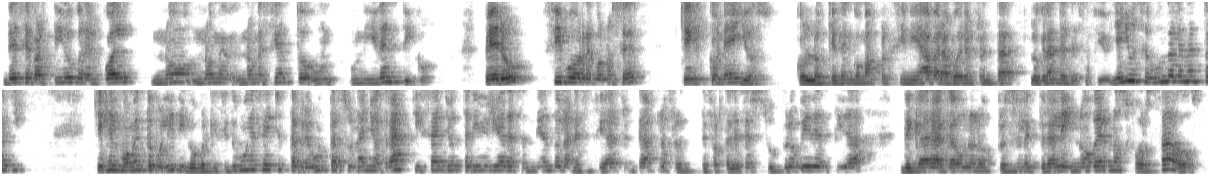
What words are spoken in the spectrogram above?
de ese partido con el cual no, no, me, siento un, idéntico. Pero sí puedo reconocer que es con ellos con los que tengo más proximidad para poder enfrentar los grandes desafíos. Y hay un segundo elemento aquí, que es el momento político, porque si tú me hubieses hecho esta pregunta hace un año atrás, quizás yo estaría defendiendo la necesidad del Frente Amplio de fortalecer su propia identidad de cara a cada uno de los procesos electorales y no vernos forzados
